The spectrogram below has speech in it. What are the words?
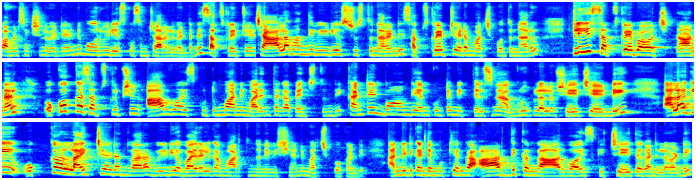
కామెంట్ సెక్షన్లో పెట్టండి మోర్ వీడియోస్ కోసం ఛానల్ వెంటనే సబ్స్క్రైబ్ చేయండి. చాలా మంది వీడియోస్ చూస్తున్నారండి. సబ్స్క్రైబ్ సబ్స్క్రైబ్ చేయడం మర్చిపోతున్నారు. ప్లీజ్ సబ్స్క్రైబ్ అవర్ ఛానల్ ఒక్కొక్క సబ్స్క్రిప్షన్ ఆర్ వాయిస్ కుటుంబాన్ని మరింతగా పెంచుతుంది. కంటెంట్ బాగుంది అనుకుంటే మీకు తెలిసిన గ్రూప్లలో షేర్ చేయండి. అలాగే ఒక్క లైక్ చేయడం ద్వారా వీడియో వైరల్గా మారుతుందనే విషయాన్ని మర్చిపోకండి. అన్నిటికంటే ముఖ్యంగా ఆర్థికంగా ఆర్ వాయిస్కి చేతగా నిలవండి.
